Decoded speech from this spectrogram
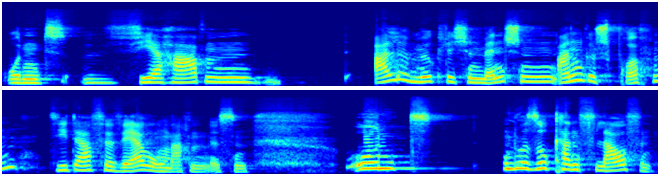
Und wir haben alle möglichen Menschen angesprochen, die dafür Werbung machen müssen. Und nur so kann es laufen.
